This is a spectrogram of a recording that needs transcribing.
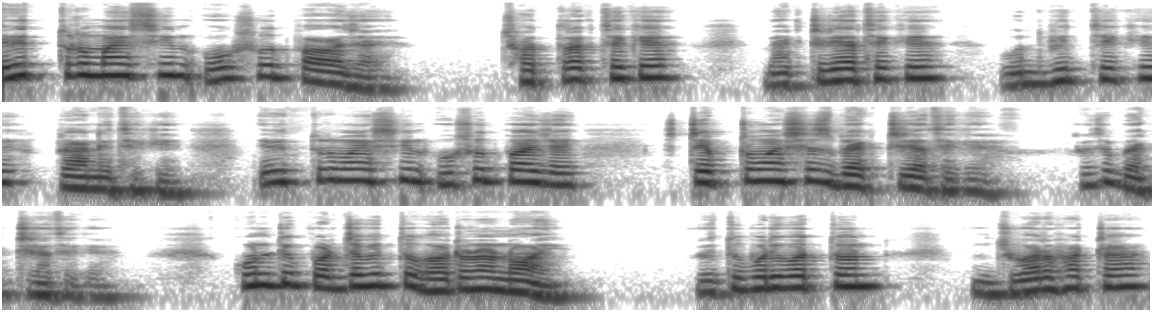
এরিথ্রোমাইসিন ঔষধ পাওয়া যায়। ছত্রাক থেকে, ব্যাকটেরিয়া থেকে, উদ্ভিদ থেকে, প্রাণী থেকে। এরিথ্রোমাইসিন ওষুধ পাওয়া যায় স্টেপটোমাইসিস ব্যাকটেরিয়া থেকে। ঠিক আছে ব্যাকটেরিয়া থেকে। কোনটি পর্যাবৃত্ত ঘটনা নয়? ঋতু পরিবর্তন, জোয়ার ভাটা,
